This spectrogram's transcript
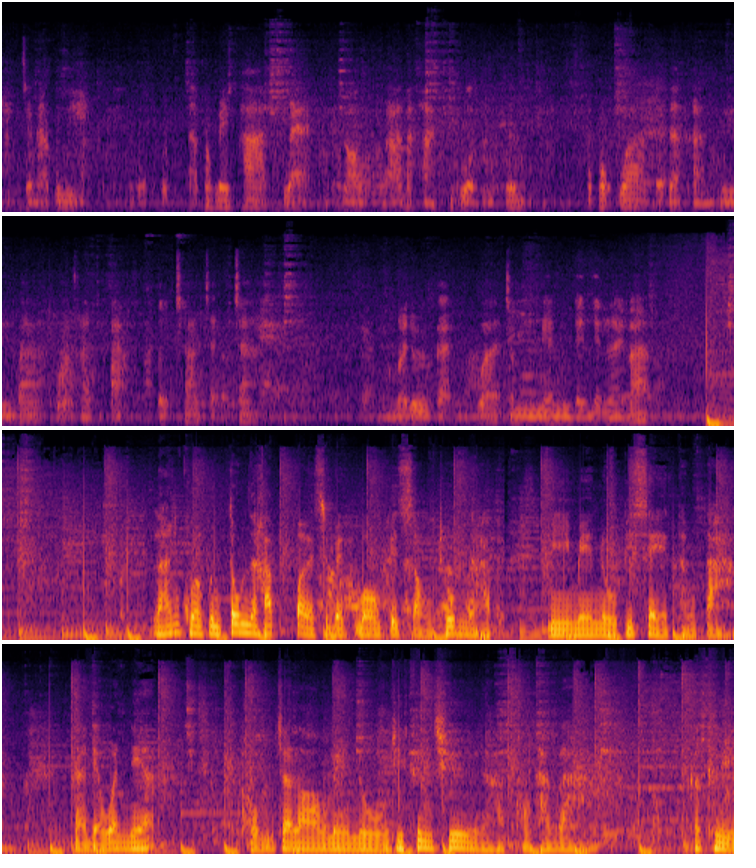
กาญจนบุรีแล้วก็ไม่พลาดแวะลองร้านอาหารครัวคุณขึ้นเขาบว่าเป็นอาหารพื้นบ้านอาหารป่ารสชาติจัดจ้าน มาดูกันว่าจะมีเมนูเด่นอย่างไรบ้าง ร้านครัวคุณตุ้มนะครับ เปิด 11 โมงปิด 2 ทุ่มนะครับ มีเมนูพิเศษต่างๆ แต่เดี๋ยววันเนี้ยผมจะลองเมนูที่ขึ้นชื่อนะครับของทางร้าน ก็คือ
